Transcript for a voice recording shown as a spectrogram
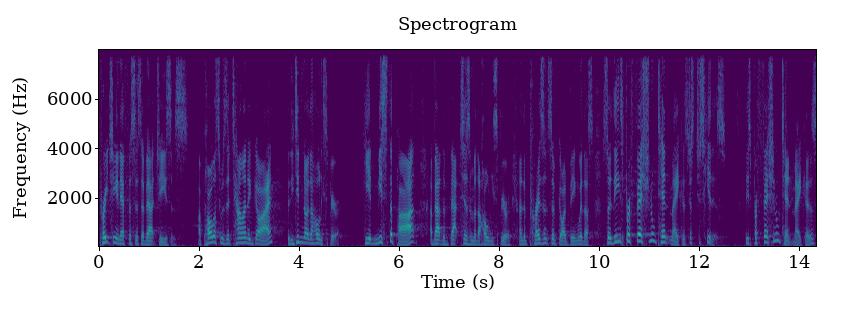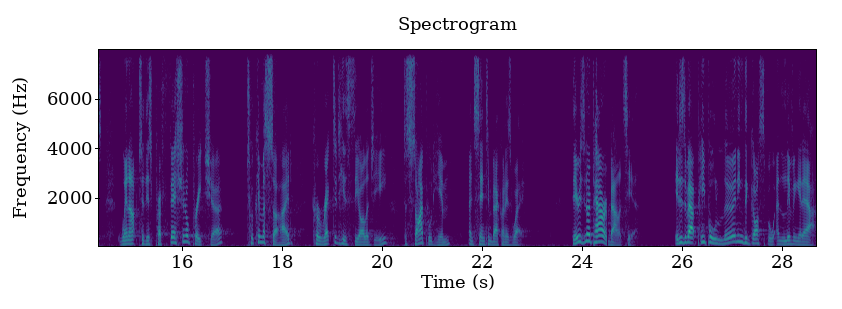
Preaching in Ephesus about Jesus. Apollos was a talented guy, but he didn't know the Holy Spirit. He had missed the part about the baptism of the Holy Spirit and the presence of God being with us. So these professional tent makers, just, just hear this. These professional tent makers went up to this professional preacher, took him aside, corrected his theology, discipled him, and sent him back on his way. There is no power imbalance here. It is about people learning the gospel and living it out.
